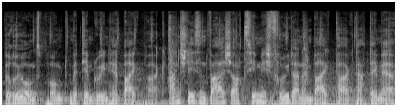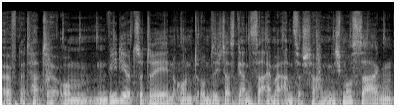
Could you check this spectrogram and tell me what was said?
Berührungspunkt mit dem Green Hill Bike Park. Anschließend war ich auch ziemlich früh dann im Bikepark, nachdem er eröffnet hatte, um ein Video zu drehen und um sich das Ganze einmal anzuschauen. Ich muss sagen,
